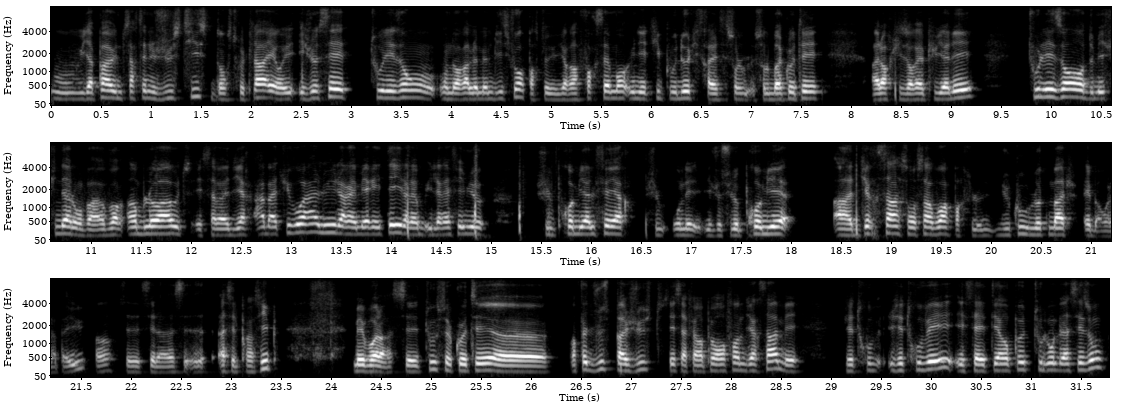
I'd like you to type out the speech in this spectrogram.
où il n'y a pas une certaine justice dans ce truc-là, et, je sais tous les ans on aura le même discours parce qu'il y aura forcément une équipe ou deux qui sera laissée sur le, sur le bas côté alors qu'ils auraient pu y aller. Tous les ans, en demi-finale, on va avoir un blowout et ça va dire Ah bah tu vois, lui, il aurait mérité, il aurait, fait mieux. Je suis le premier à le faire. Je, est, je suis le premier à dire ça sans savoir parce que du coup, l'autre match, eh ben, on l'a pas eu. Hein, c'est assez le principe. Mais voilà, c'est tout ce côté, euh, en fait, juste pas juste. Ça fait un peu enfant de dire ça, mais j'ai trouvé, trouvé, et ça a été un peu tout le long de la saison,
